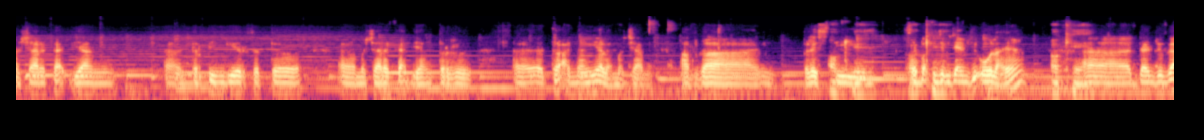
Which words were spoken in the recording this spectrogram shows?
masyarakat yang uh, terpinggir serta uh, masyarakat yang ter uh, teraniaya lah macam Afghan, Palestin. Okey. Saya buat Okey. kerja-kerja NGO lah ya. Okey. Uh, dan juga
